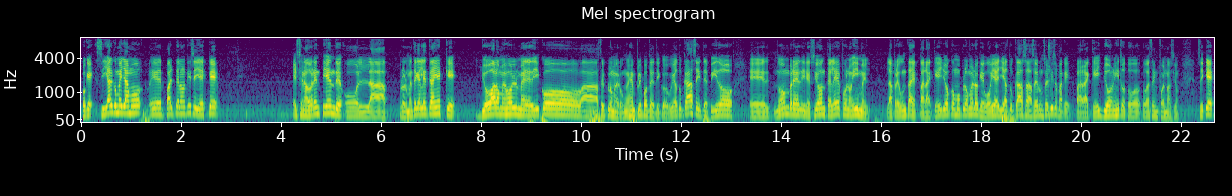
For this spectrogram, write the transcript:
Porque si algo me llamó eh, parte de la noticia y es que el senador entiende o la problemática que le traen es que yo a lo mejor me dedico a ser plomero, un ejemplo hipotético. Voy a tu casa y te pido eh, nombre, dirección, teléfono, email. La pregunta es, ¿para qué yo como plomero que voy allí a tu casa a hacer un servicio, para qué, para qué yo necesito todo, toda esa información? Así que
